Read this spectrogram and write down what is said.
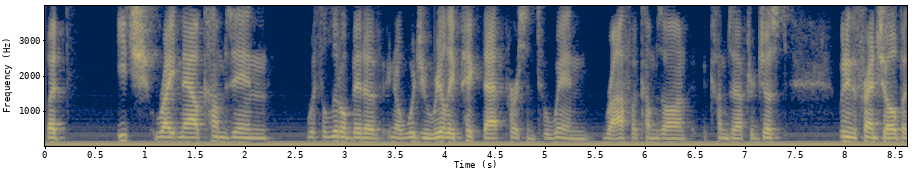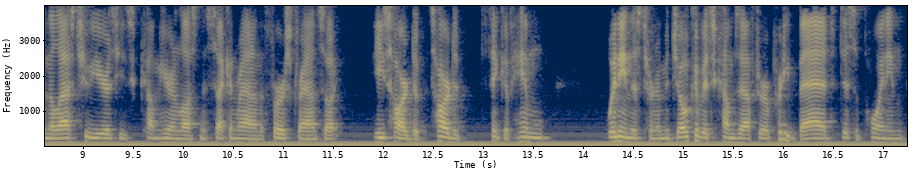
but each right now comes in with a little bit of you know, would you really pick that person to win? Rafa comes on comes after just winning the French Open. The last two years he's come here and lost in the second round and the first round, so he's hard to it's hard to think of him winning this tournament. Djokovic comes after a pretty bad, disappointing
